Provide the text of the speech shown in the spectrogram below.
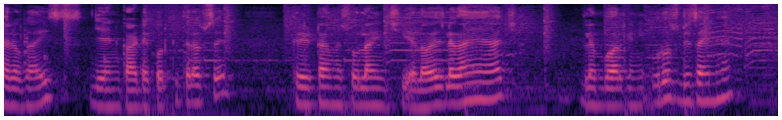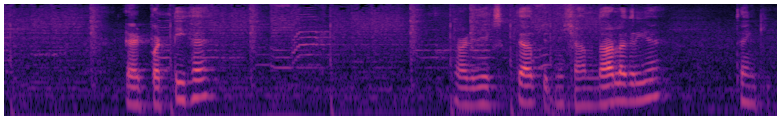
Hello guys Jain car decor की तरफ़ से क्रेटा में 16 इंची एलॉयज लगाए हैं आज। लेम्बोर्गिनी उरुस डिज़ाइन है। रेड पट्टी है। गाड़ी देख सकते हैं आप, कितनी शानदार लग रही है। Thank you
